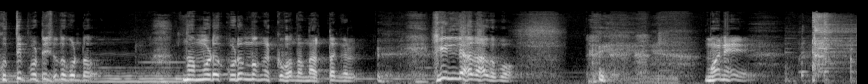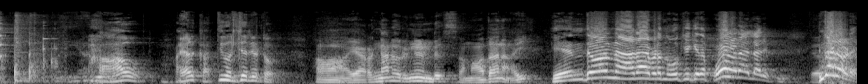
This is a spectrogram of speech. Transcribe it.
കുത്തിപ്പൊട്ടിച്ചതുകൊണ്ടോ നമ്മുടെ കുടുംബങ്ങൾക്ക് വന്ന നഷ്ടങ്ങൾ ഇല്ലാതാകുമോ? മോനെ. ആവോ അയാൾ കത്തി വലിച്ചെറിയട്ടോ ആ ഇറങ്ങാൻ ഒരുങ്ങുന്നുണ്ട്. സമാധാനായി. എന്തോ നാടാ ഇവിടെ നോക്കിക്കുന്നത് പോരാടാ എല്ലാരും. എന്താണ് അവിടെ?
